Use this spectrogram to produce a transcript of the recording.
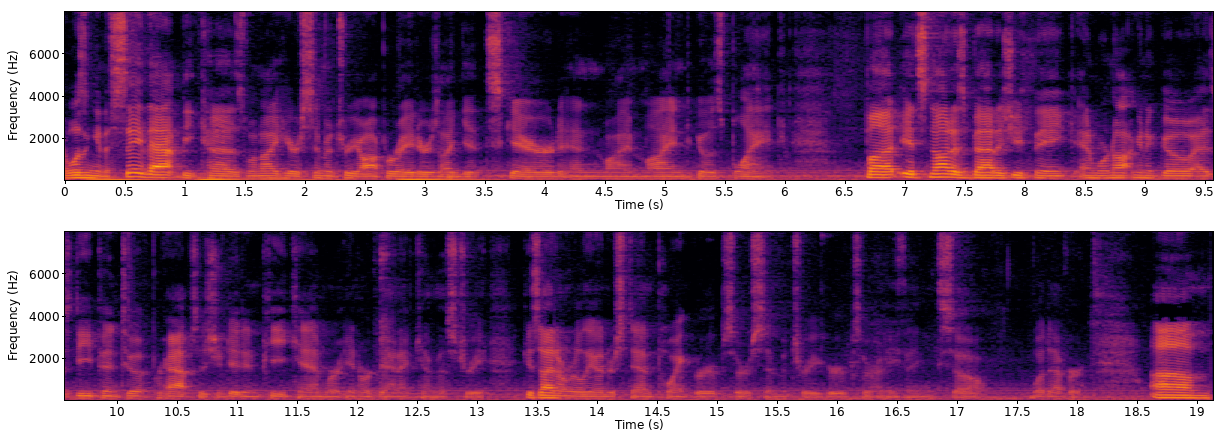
I wasn't going to say that because when I hear symmetry operators, I get scared and my mind goes blank. But it's not as bad as you think, and we're not going to go as deep into it perhaps as you did in PChem or inorganic chemistry because I don't really understand point groups or symmetry groups or anything. So, whatever. Um,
